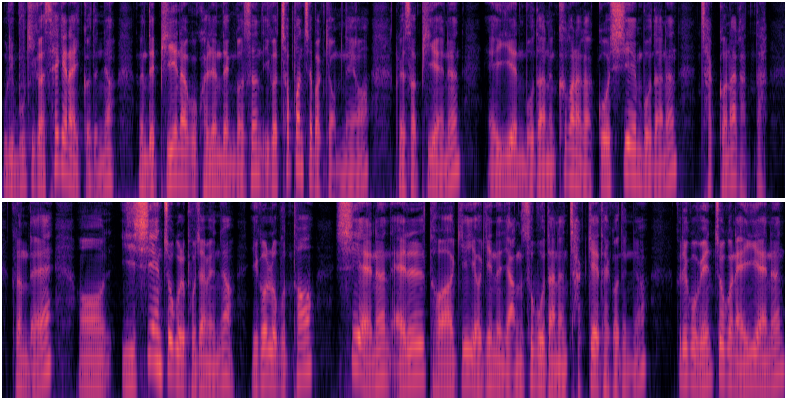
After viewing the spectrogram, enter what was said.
우리 무기가 세 개나 있거든요. 그런데 bn하고 관련된 것은 이거 첫 번째밖에 없네요. 그래서 bn은 AN보다는 크거나 같고 CN보다는 작거나 같다. 그런데 어, 이 CN 쪽을 보자면요. 이걸로부터 CN은 L 더하기 여기 있는 양수보다는 작게 되거든요. 그리고 왼쪽은 AN은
